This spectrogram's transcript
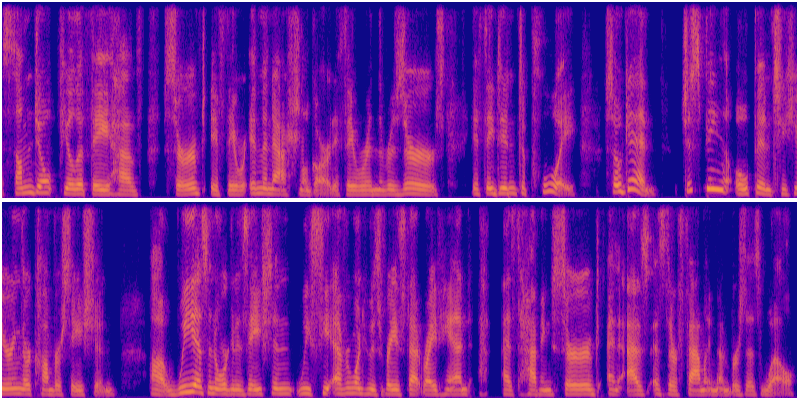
some don't feel that they have served if they were in the National Guard, if they were in the reserves, if they didn't deploy. So again, just being open to hearing their conversation. Uh, we as an organization, we see everyone who's raised that right hand as having served and as, as their family members as well.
